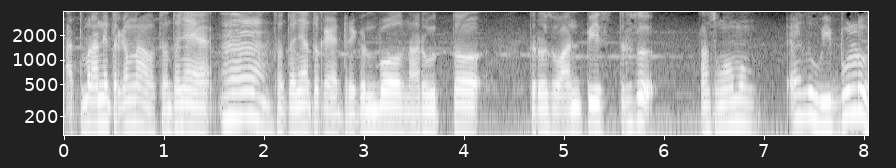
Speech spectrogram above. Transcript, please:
Ah, teman anime terkenal contohnya ya. Hmm. contohnya tuh kayak Dragon Ball Naruto terus One Piece. Terus lu langsung ngomong eh lu wibu lu.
